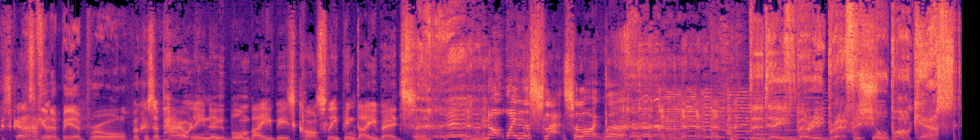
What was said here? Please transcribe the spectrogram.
It's gonna there's have going to to be a brawl. because apparently newborn babies can't sleep in day beds. Not when the slats are like that. The Dave Berry Breakfast Show podcast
